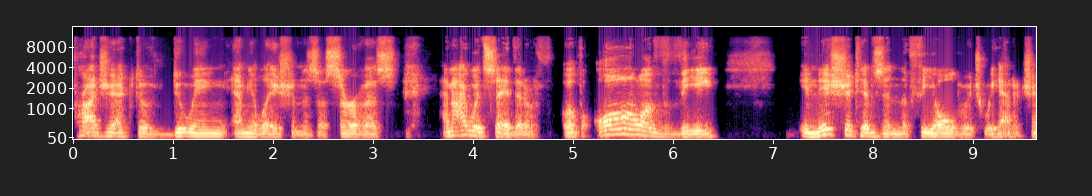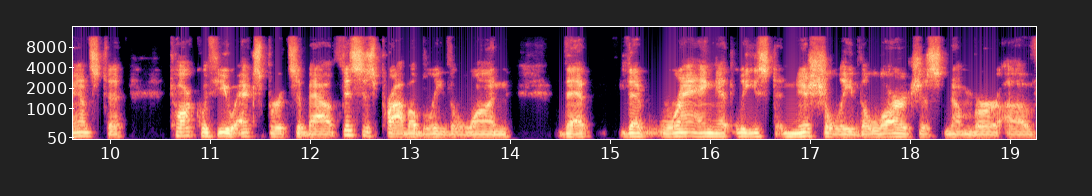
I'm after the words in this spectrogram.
project of doing emulation as a service. And I would say that of, of all of the initiatives in the field, which we had a chance to talk with you experts about, this is probably the one that that rang at least initially the largest number of,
